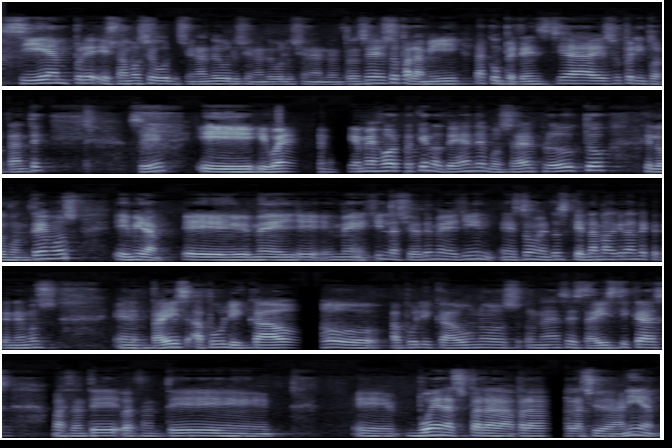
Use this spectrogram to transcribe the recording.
siempre estamos evolucionando, evolucionando, evolucionando. Entonces, eso para mí, la competencia es súper importante. ¿Sí? Y, bueno, qué mejor que nos dejen demostrar el producto, que lo montemos. Y mira, eh, eh, Medellín, la ciudad de Medellín, en estos momentos, que es la más grande que tenemos en el país, ha publicado, ha publicado unos, unas estadísticas bastante, bastante eh, buenas para, para la ciudadanía.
